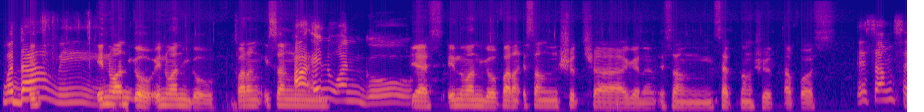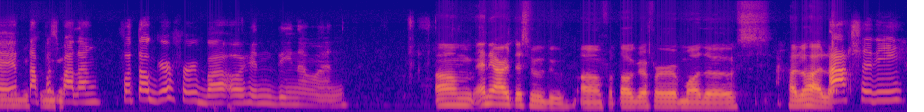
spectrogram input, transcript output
Madami. In one go, in one go. Parang isang, ah, in one go. yes, in one go. Parang isang shoot siya, ganun. Isang set ng shoot, tapos, Isang set, tapos mo- parang photographer ba o hindi naman? um, any artist will do. Um, photographer, models, halo-halo. Actually,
